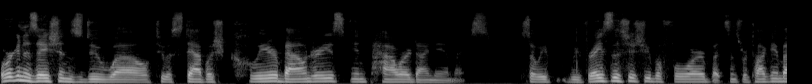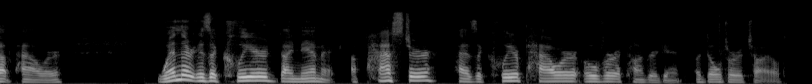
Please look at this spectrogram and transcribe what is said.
organizations do well to establish clear boundaries in power dynamics so we've we've raised this issue before but since we're talking about power when there is a clear dynamic a pastor has a clear power over a congregant adult or a child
